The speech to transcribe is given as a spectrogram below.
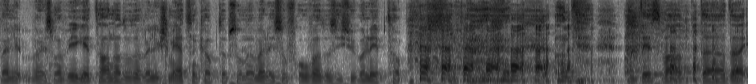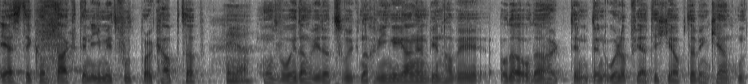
weil, weil es mir wehgetan hat oder weil ich Schmerzen gehabt habe, sondern weil ich so froh war, dass ich es überlebt habe. und, und das war der, der erste Kontakt, den ich mit Football gehabt habe. Ja. Und wo ich dann wieder zurück nach Wien gegangen bin, habe ich, oder, oder halt den, den Urlaub fertig gehabt habe in Kärnten,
